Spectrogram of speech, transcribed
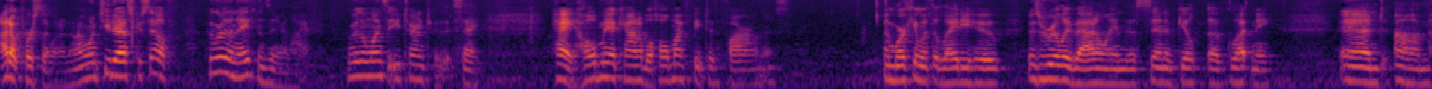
I don't personally want to know. I want you to ask yourself who are the Nathans in your life? Who are the ones that you turn to that say, hey, hold me accountable, hold my feet to the fire on this? I'm working with a lady who is really battling the sin of guilt of gluttony, and um,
